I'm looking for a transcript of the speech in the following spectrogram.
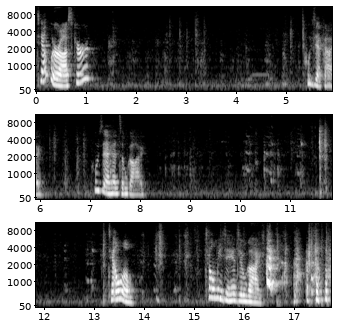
Tell her, Oscar. Who's that guy? Who's that handsome guy? Tell him. Tell me he's a handsome guy.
